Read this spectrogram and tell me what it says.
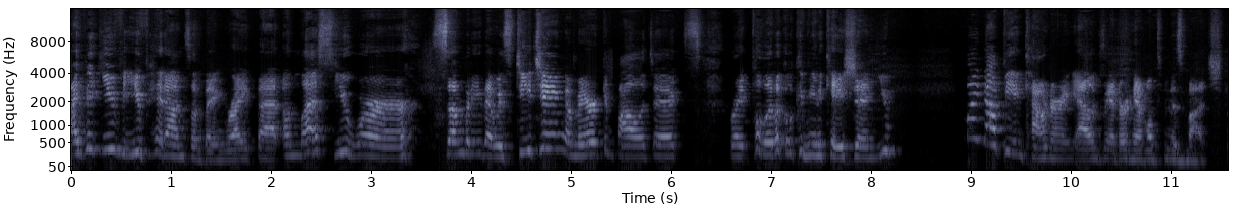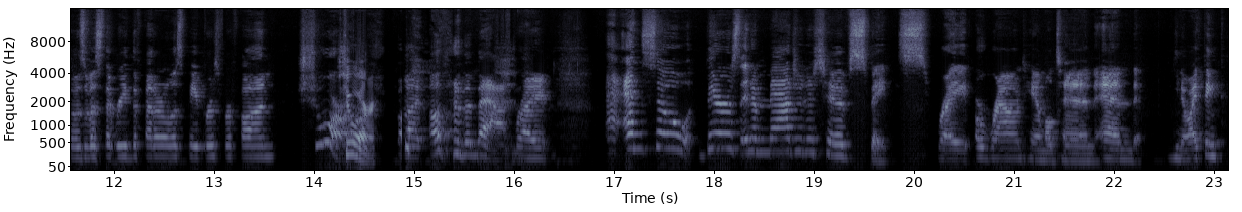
I think you've you've hit on something, right? That unless you were somebody that was teaching American politics, right, political communication, you might not be encountering Alexander Hamilton as much. Those of us that read the Federalist Papers for fun, sure. Sure. But other than that, right? And so there's an imaginative space, right, around Hamilton. And, you know, I think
